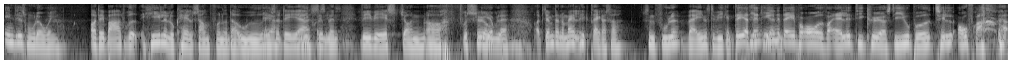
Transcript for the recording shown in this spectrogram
En lille smule af urin. Og det er bare, du ved, hele lokalsamfundet derude. Ja, Ja, altså det er simpelthen VVS John og frisør Yep. Ulla. Og dem, der normalt ikke drikker sig sådan fulde hver eneste weekend. Det er de den ene dag på året, hvor alle de kører stive både til og fra Ja,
